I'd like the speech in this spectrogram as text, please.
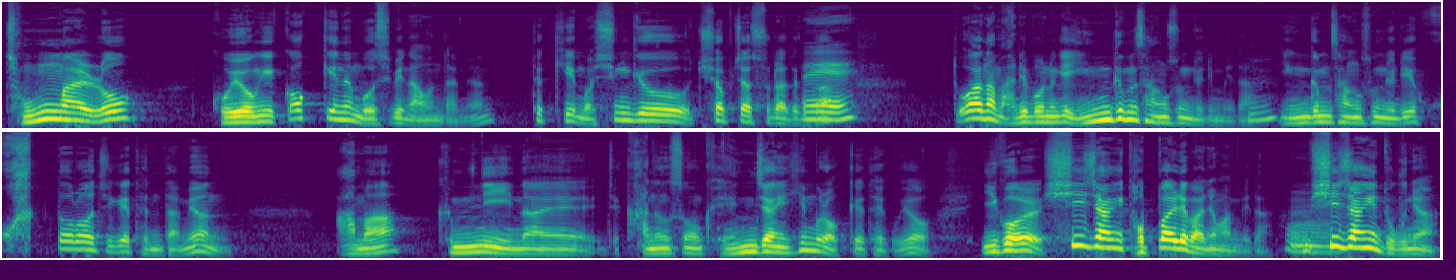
정말로 고용이 꺾이는 모습이 나온다면 특히 뭐 신규 취업자 수라든가 네. 또 하나 많이 보는 게 임금 상승률입니다. 음. 임금 상승률이 확 떨어지게 된다면 아마 금리 인하의 이제 가능성은 굉장히 힘을 얻게 되고요. 이걸 시장이 더 빨리 반영합니다. 음. 시장이 누구냐?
